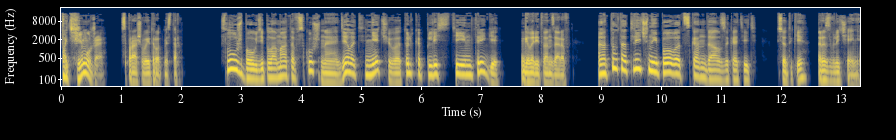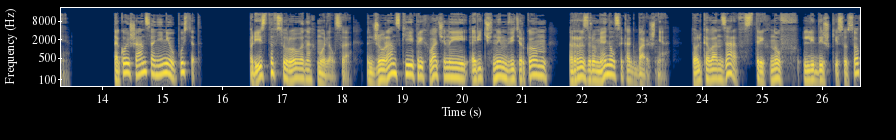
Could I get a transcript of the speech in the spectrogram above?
«Почему же?» – спрашивает ротмистр. Служба у дипломатов скучная, делать нечего, только плести интриги, говорит Ванзаров. А тут отличный повод скандал закатить. Все-таки развлечение. Такой шанс они не упустят. Пристав сурово нахмурился. Джуранский, прихваченный речным ветерком, разрумянился, как барышня. Только Ванзаров, стряхнув ледышки с усов,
